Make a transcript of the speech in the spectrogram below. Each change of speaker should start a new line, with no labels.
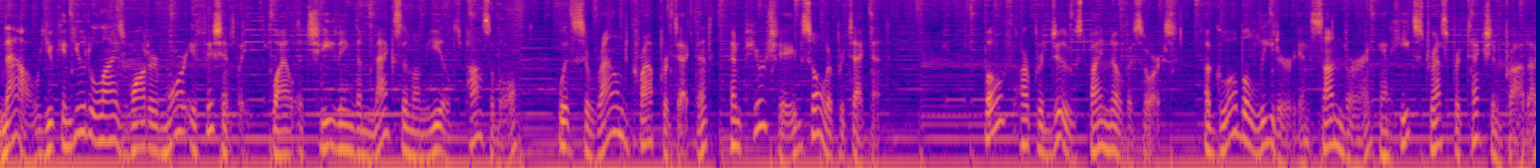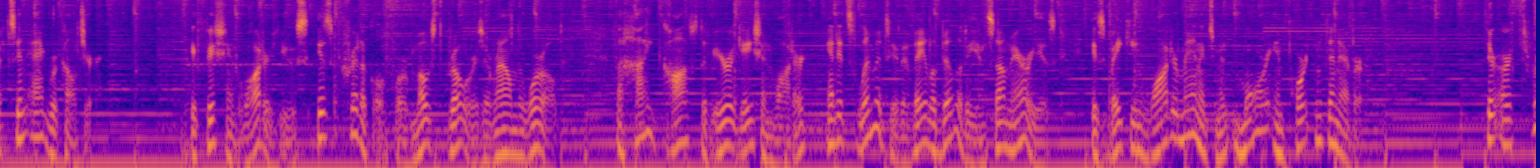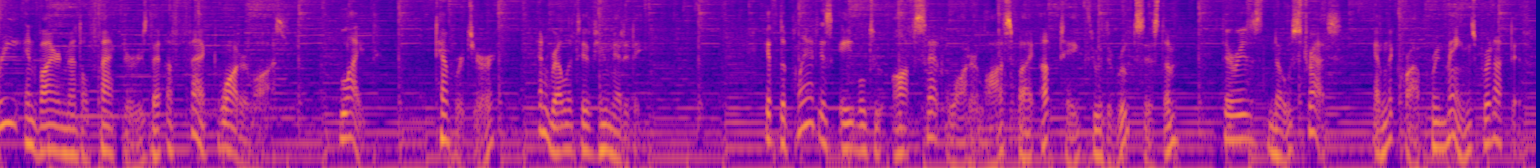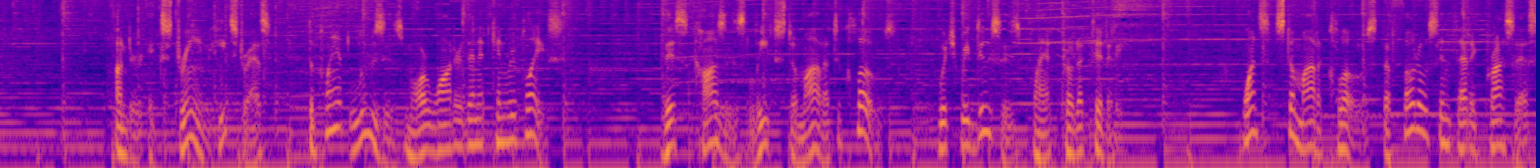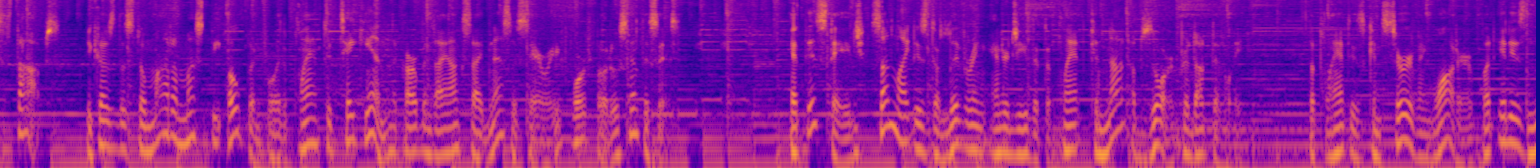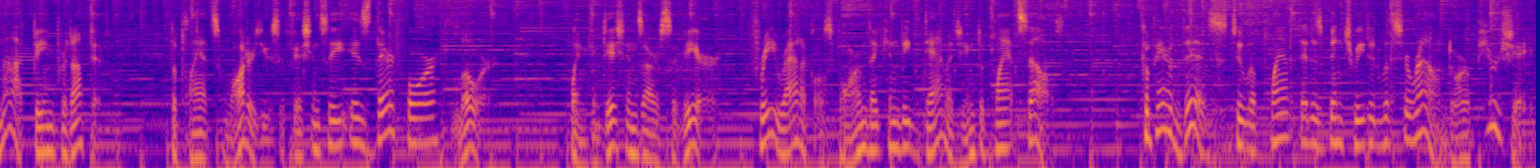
Now you can utilize water more efficiently while achieving the maximum yields possible with Surround Crop Protectant and Purshade Solar Protectant. Both are produced by NovaSource, a global leader in sunburn and heat stress protection products in agriculture. Efficient water use is critical for most growers around the world. The high cost of irrigation water and its limited availability in some areas is making water management more important than ever. There are three environmental factors that affect water loss light, temperature, and relative humidity. If the plant is able to offset water loss by uptake through the root system, there is no stress and the crop remains productive. Under extreme heat stress, the plant loses more water than it can replace. This causes leaf stomata to close, which reduces plant productivity. Once stomata close, the photosynthetic process stops because the stomata must be open for the plant to take in the carbon dioxide necessary for photosynthesis. At this stage, sunlight is delivering energy that the plant cannot absorb productively. The plant is conserving water, but it is not being productive. The plant's water use efficiency is therefore lower. When conditions are severe, free radicals form that can be damaging to plant cells. Compare this to a plant that has been treated with Surround or Purshade.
